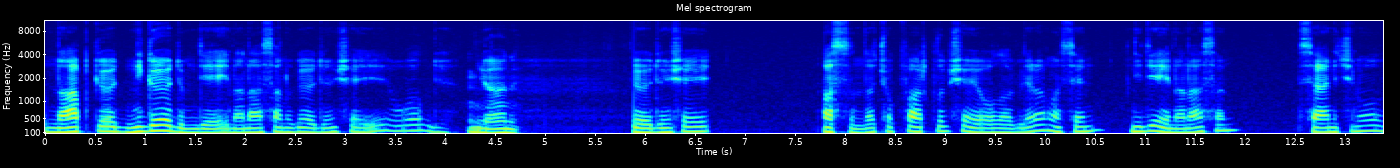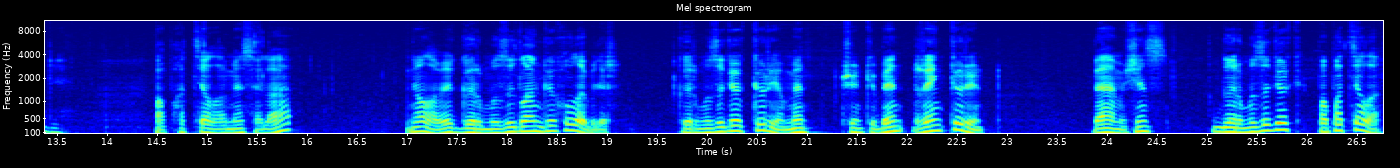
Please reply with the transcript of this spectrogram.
Ne yap gö ne gördüm diye inanarsan o gördüğün şeyi o oluyor. yani. Gördüğün şey aslında çok farklı bir şey olabilir ama sen ne diye inanarsan sen için o oluyor. Papatyalar mesela ne olabilir? Kırmızı lan gök olabilir. Kırmızı gök görüyorum ben. Çünkü ben renk görüyorum. S- kırmızı gök papatyalar.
